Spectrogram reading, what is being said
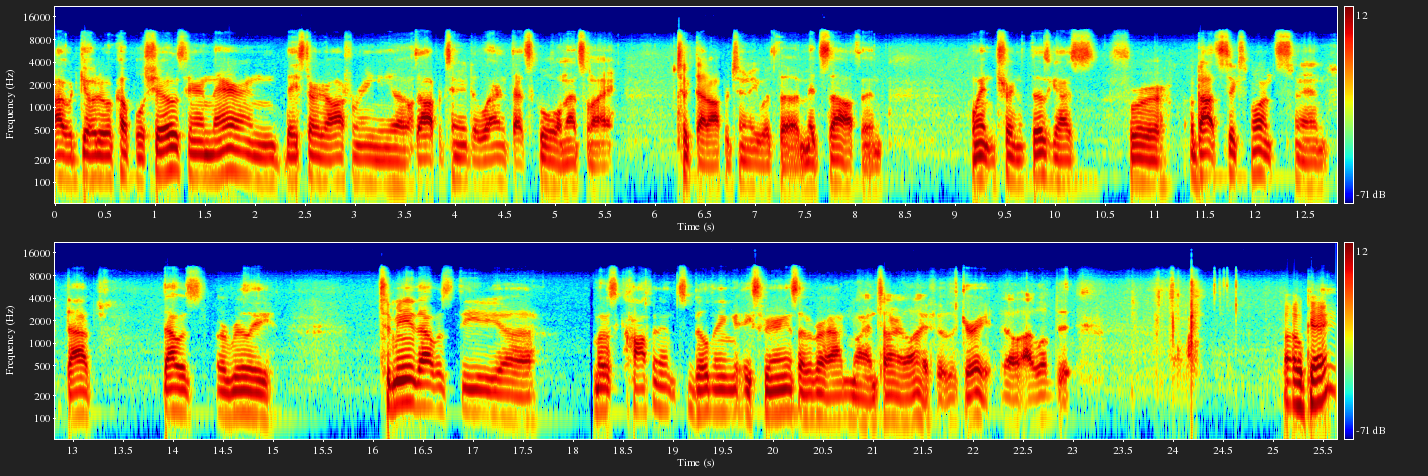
I would go to a couple of shows here and there, and they started offering you know the opportunity to learn at that school, and that's when I took that opportunity with uh, Mid South and went and trained with those guys for about six months, and that that was a really to me that was the uh, most confidence building experience I've ever had in my entire life. It was great. I loved it. Okay,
